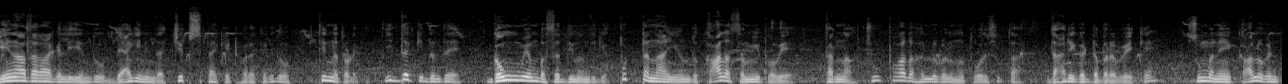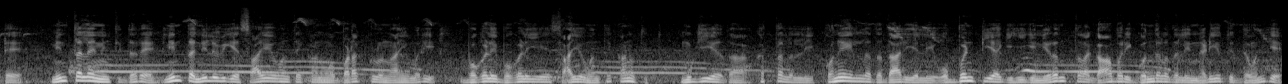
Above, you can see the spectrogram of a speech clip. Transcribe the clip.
ಏನಾದರಾಗಲಿ ಎಂದು ಬ್ಯಾಗಿನಿಂದ ಚಿಪ್ಸ್ ಪ್ಯಾಕೆಟ್ ಹೊರತೆಗೆದು ತಿನ್ನತೊಡಗಿ. ಇದ್ದಕ್ಕಿದ್ದಂತೆ ಗೌ ಎಂಬ ಸದ್ದಿನೊಂದಿಗೆ ಪುಟ್ಟ ನಾಯಿಯೊಂದು ಕಾಲ ಸಮೀಪವೇ ತನ್ನ ಚೂಪಾದ ಹಲ್ಲುಗಳನ್ನು ತೋರಿಸುತ್ತಾ ದಾರಿಗಡ್ಡ ಬರಬೇಕೆ? ಸುಮ್ಮನೆ ಕಾಲು ಗಂಟೆ ನಿಂತಲೇ ನಿಂತಿದ್ದರೆ ನಿಂತ ನಿಲುವಿಗೆ ಸಾಯುವಂತೆ ಕಾಣುವ ಬಡಕ್ಕಲು ನಾಯಿ ಮರಿ ಬೊಗಳಿ ಬೊಗಳಿಯೇ ಸಾಯುವಂತೆ ಕಾಣುತ್ತಿತ್ತು. ಮುಗಿಯದ ಕತ್ತಲಲ್ಲಿ ಕೊನೆಯಿಲ್ಲದ ದಾರಿಯಲ್ಲಿ ಒಬ್ಬಂಟಿಯಾಗಿ ಹೀಗೆ ನಿರಂತರ ಗಾಬರಿ ಗೊಂದಲದಲ್ಲಿ ನಡೆಯುತ್ತಿದ್ದವನಿಗೆ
